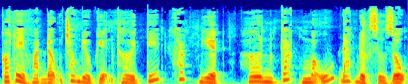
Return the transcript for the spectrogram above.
có thể hoạt động trong điều kiện thời tiết khắc nghiệt hơn các mẫu đang được sử dụng.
